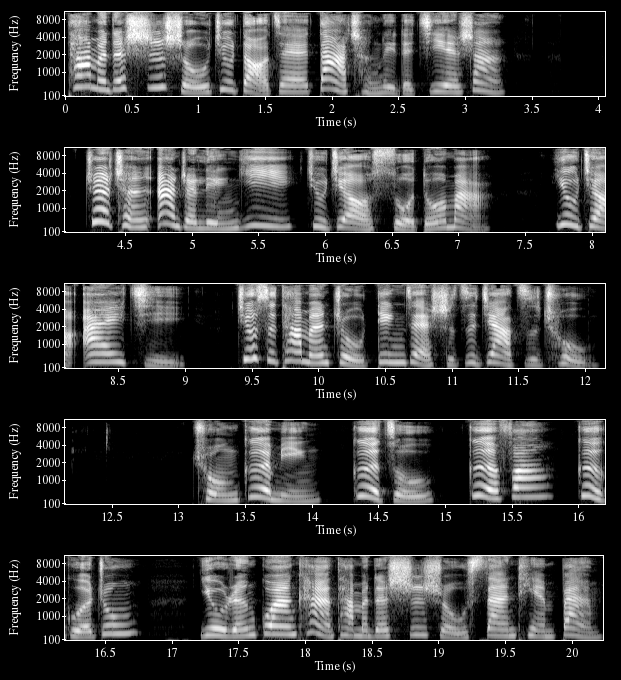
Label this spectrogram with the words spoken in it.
他们的尸首就倒在大城里的街上。这城按着灵异就叫索多玛，又叫埃及，就是他们主钉在十字架之处。从各民、各族、各方、各国中，有人观看他们的尸首三天半，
